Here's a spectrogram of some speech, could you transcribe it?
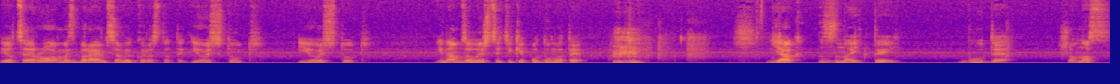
І оце ро ми збираємося використати і ось тут, і ось тут. І нам залишиться тільки подумати, як знайти буде, що в нас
